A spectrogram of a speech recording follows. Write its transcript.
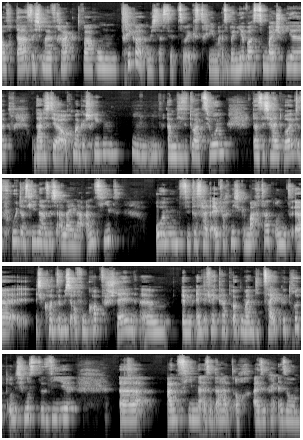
auch da sich mal fragt, warum triggert mich das jetzt so extrem? Also bei mir war es zum Beispiel, und da hatte ich dir ja auch mal geschrieben, mhm. ähm, die Situation, dass ich halt wollte früh, dass Lina sich alleine anzieht und sie das halt einfach nicht gemacht hat und äh, ich konnte mich auf den Kopf stellen. Ähm, Im Endeffekt hat irgendwann die Zeit gedrückt und ich musste sie äh, anziehen. Also da hat auch, also, also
